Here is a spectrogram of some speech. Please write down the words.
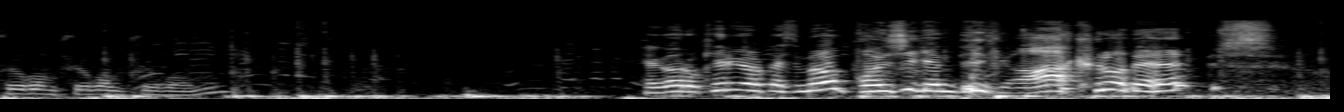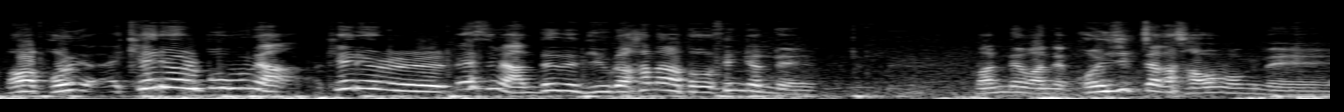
불곰 불곰 불곰. 배가로 캐리어를 뺐으면 번식 엔딩. 아 그러네. 아 번, 캐리어를 뽑으면 아- 캐리어를 뺐으면 안 되는 이유가 하나 더 생겼네. 맞네 맞네. 번식자가 잡아먹네.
